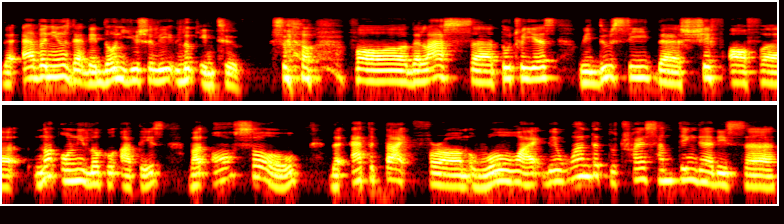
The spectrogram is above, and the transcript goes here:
the avenues that they don't usually look into. So for the last uh, two three years, we do see the shift of uh, not only local artists but also the appetite from worldwide. They wanted to try something that is uh,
